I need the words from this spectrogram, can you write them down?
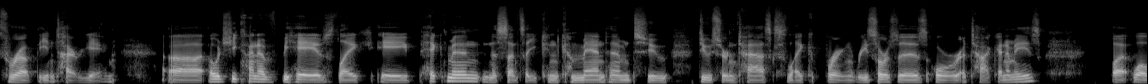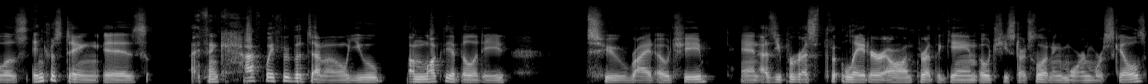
throughout the entire game. Uh, Oatchi kind of behaves like a Pikmin in the sense that you can command him to do certain tasks like bring resources or attack enemies. But what was interesting is I think halfway through the demo, you unlock the ability to ride Oatchi. And as you progress th- later on throughout the game, Oatchi starts learning more and more skills.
